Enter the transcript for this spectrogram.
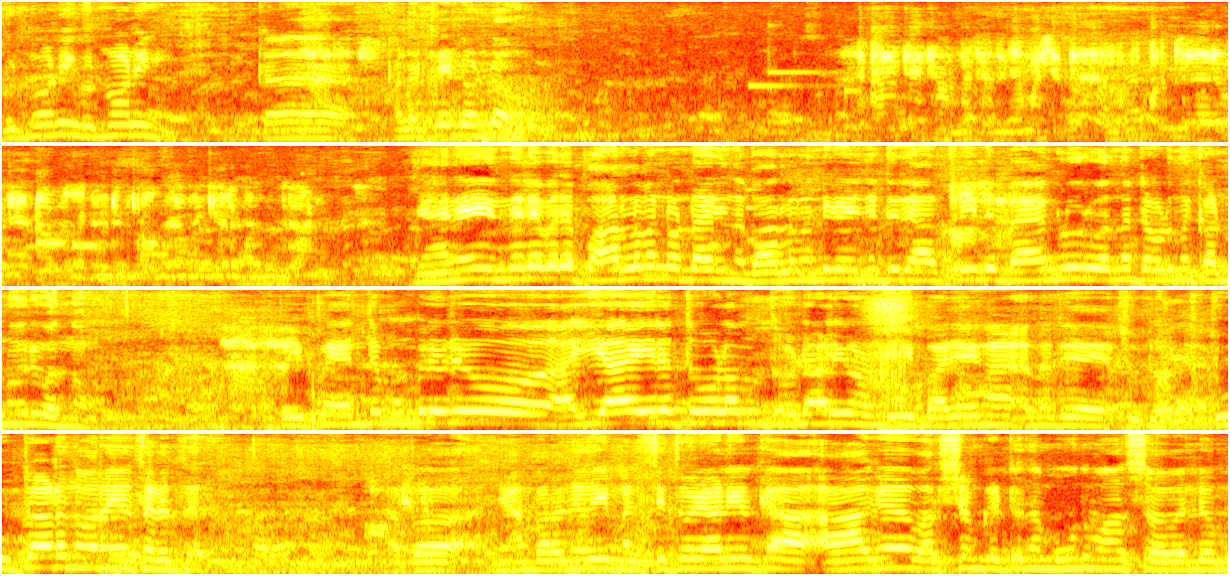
ഗുഡ് മോർണിംഗ് ഗുഡ് മോർണിംഗ് കളക്ടറേറ്റിലുണ്ടോ ഞാൻ ഇന്നലെ വരെ പാർലമെന്റ് ഉണ്ടായിരുന്നു. പാർലമെന്റ് കഴിഞ്ഞിട്ട് രാത്രിയിൽ ബാംഗ്ലൂർ വന്നിട്ട് അവിടുന്ന് കണ്ണൂർ വന്നു. അപ്പോൾ ഇപ്പോൾ എന്റെ മുമ്പിലൊരു അയ്യായിരത്തോളം തൊഴിലാളികളുണ്ട് ഈ പഴയ മറ്റേ ചൂട്ടാടെന്ന് പറയുന്ന സ്ഥലത്ത്. അപ്പോൾ ഞാൻ പറഞ്ഞത് ഈ മത്സ്യത്തൊഴിലാളികൾക്ക് ആകെ വർഷം കിട്ടുന്ന മൂന്ന് മാസം വല്ലതും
